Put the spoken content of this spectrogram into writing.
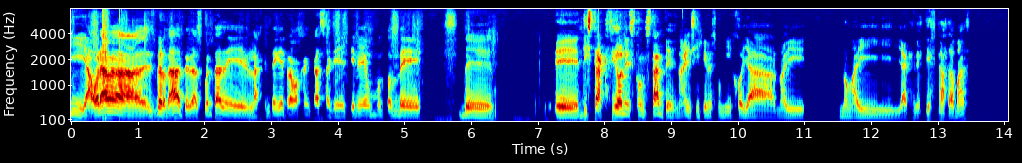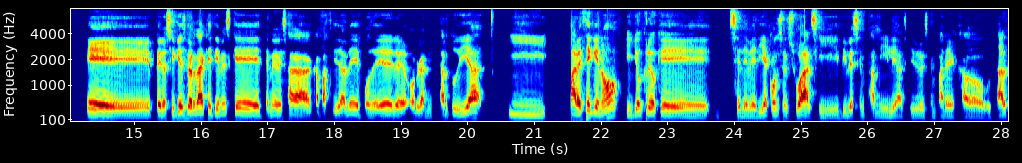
Y ahora es verdad, te das cuenta de la gente que trabaja en casa, que tiene un montón de, eh, distracciones constantes, ¿no? Y si tienes un hijo ya no hay, no hay ya que decir nada más. Eh, pero sí que es verdad que tienes que tener esa capacidad de poder organizar tu día y parece que no, y yo creo que se debería consensuar si vives en familia, si vives en pareja o tal,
